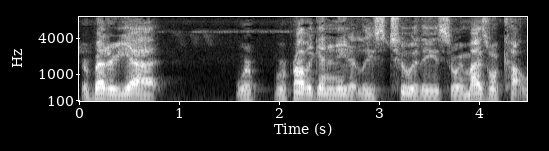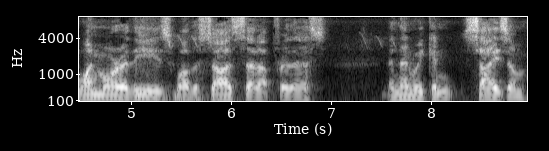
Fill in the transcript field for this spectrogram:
Or better yet, we're, we're probably going to need at least two of these, so we might as well cut one more of these while the saw is set up for this. And then we can size them.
